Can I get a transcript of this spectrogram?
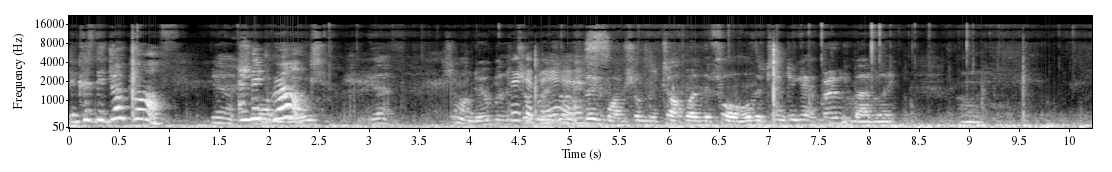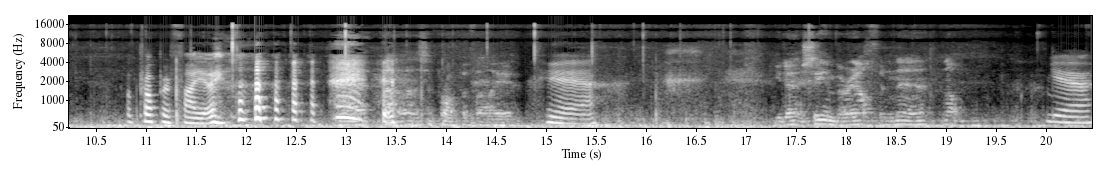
Because they drop off. Yeah, and they some rot. Yeah, some do, but the Look at trouble is those big ones from the top when they fall, they tend to get bruised badly. Mm. A proper fire. Yeah, that's a proper fire. yeah. You don't see them very often there. Not. Yeah.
